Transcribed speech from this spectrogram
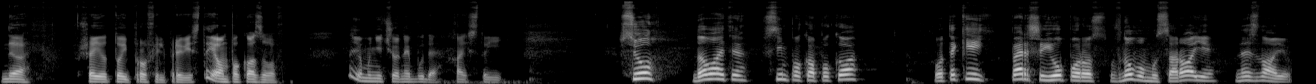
Да. Ще й той профіль привіз. Та я вам показував. Ну, йому нічого не буде, хай стоїть. Все, давайте. Всім пока-пока. Отакий перший опорос в новому сараї. Не знаю,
